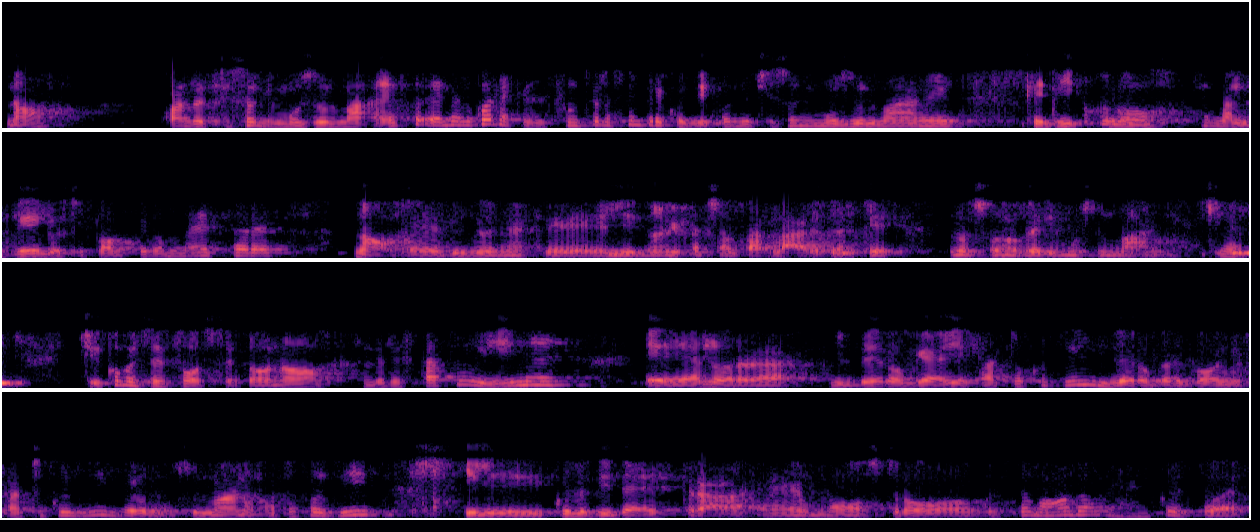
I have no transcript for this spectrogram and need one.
no? Quando ci sono i musulmani, eh, eh, guarda che funziona sempre così, quando ci sono i musulmani che dicono eh, ma il velo si può anche non mettere, no, eh, bisogna che li- non li facciamo parlare perché non sono veri musulmani. Cioè, cioè, come se fossero no, delle statuine e allora il vero gay è fatto così, il vero Bergoglio è fatto così, il vero musulmano è fatto così, il- quello di destra è un mostro in questo modo, e questo è.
